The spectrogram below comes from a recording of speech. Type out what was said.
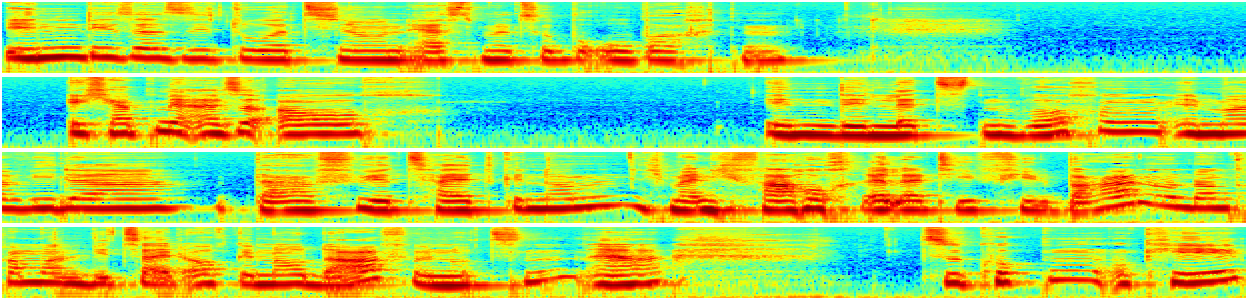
in dieser Situation erstmal zu beobachten. Ich habe mir also auch in den letzten Wochen immer wieder dafür Zeit genommen. Ich meine, ich fahre auch relativ viel Bahn und dann kann man die Zeit auch genau dafür nutzen, ja, zu gucken, okay,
